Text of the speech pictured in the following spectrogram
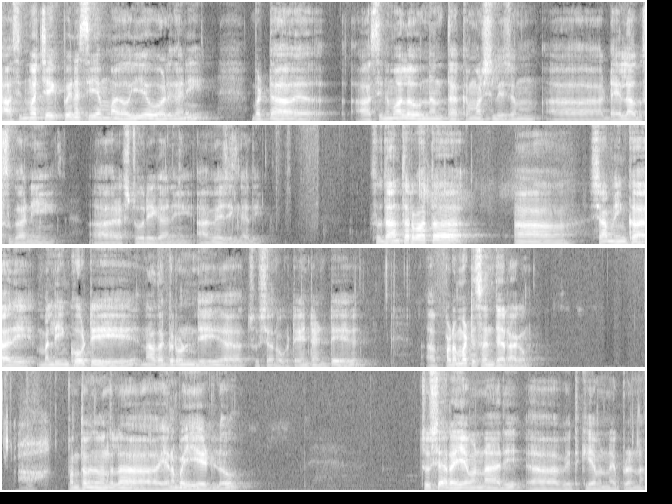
ఆ సినిమా చేయకపోయినా సీఎం అయ్యేవాడు కానీ బట్ ఆ సినిమాలో ఉన్నంత కమర్షియలిజం డైలాగ్స్ కానీ స్టోరీ కానీ అమేజింగ్ అది. సో దాని తర్వాత ఆ, శ్యామ్ ఇంకా అది మళ్ళీ ఇంకోటి నా దగ్గర ఉంది ఆ, చూశాను ఒకటి ఏంటంటే పడమటి సంధ్యారాగం పంతొమ్మిది వందల ఎనభై ఏడులో. చూసారా ఏమన్నా అది? వెతికి ఏమన్నా ఎప్పుడన్నా?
